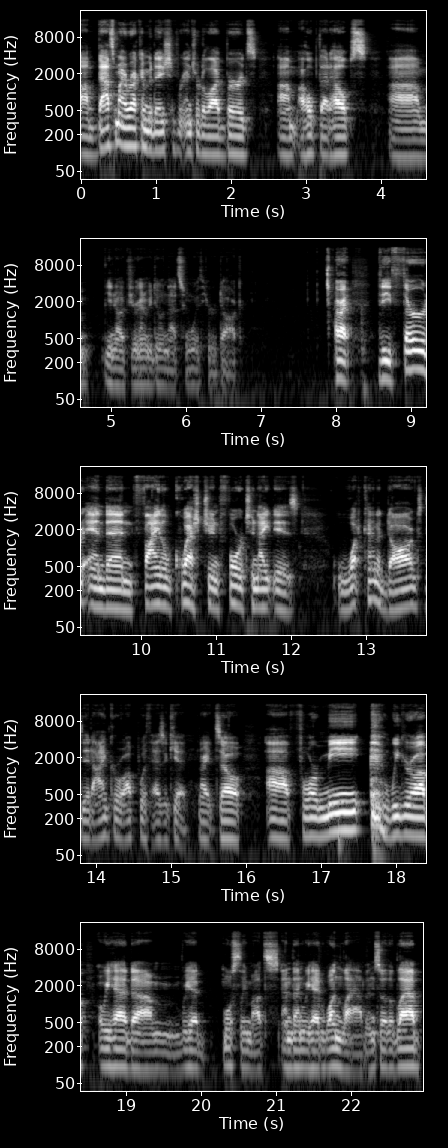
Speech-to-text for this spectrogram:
um, that's my recommendation for intro to live birds. Um, I hope that helps. Um, you know, if you're going to be doing that soon with your dog. All right, the third and then final question for tonight is what kind of dogs did I grow up with as a kid? Right. So uh, for me, we grew up. We had um, we had mostly mutts, and then we had one lab. And so the lab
